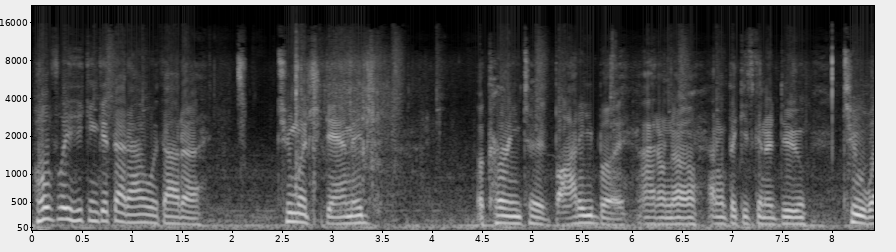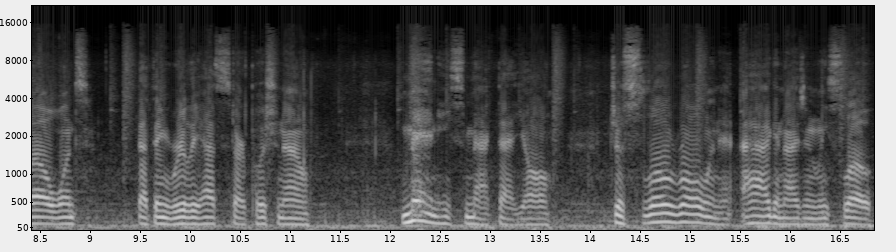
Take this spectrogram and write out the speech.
hopefully he can get that out without uh, too much damage occurring to his body. But I don't know. I don't think he's gonna do too well once That thing really has to start pushing out. Man, he smacked that, y'all. Just slow rolling it, agonizingly slow.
